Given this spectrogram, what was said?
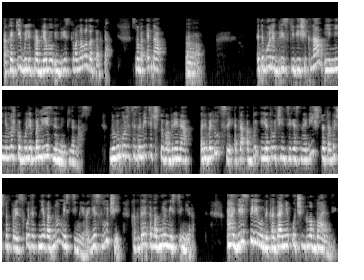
а какие были проблемы у еврейского народа тогда? Снова это, э, это более близкие вещи к нам, и они немножко более болезненные для нас. Но вы можете заметить, что во время революции, это, и это очень интересная вещь, что это обычно происходит не в одном месте мира. Есть случаи, когда это в одном месте мира. А есть периоды, когда они очень глобальные.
